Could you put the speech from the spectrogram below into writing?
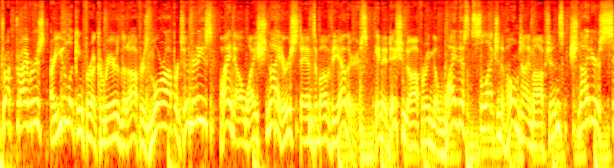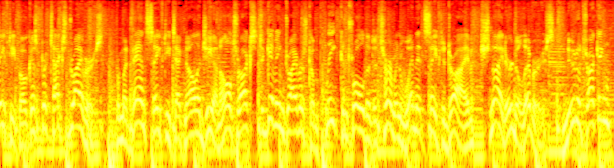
Truck drivers, are you looking for a career that offers more opportunities? Find out why Schneider stands above the others. In addition to offering the widest selection of home time options, Schneider's safety focus protects drivers. From advanced safety technology on all trucks to giving drivers complete control to determine when it's safe to drive, Schneider delivers. New to trucking?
